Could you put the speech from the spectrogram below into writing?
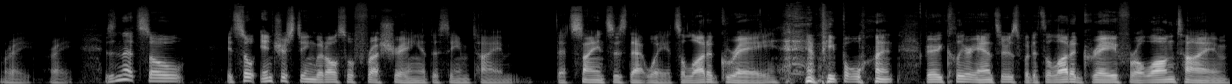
right, right. Isn't that so? It's so interesting, but also frustrating at the same time that science is that way. It's a lot of gray, and people want very clear answers, but it's a lot of gray for a long time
